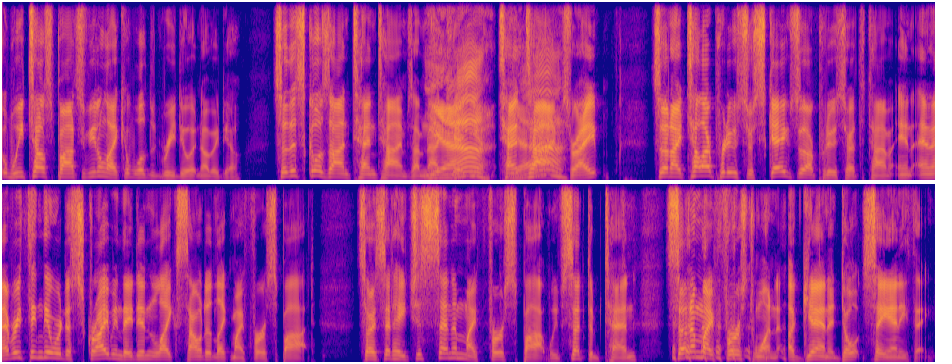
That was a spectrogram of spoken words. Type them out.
we tell sponsors if you don't like it, we'll redo it. No big deal. So this goes on ten times. I'm not Yeah, kidding you. Ten yeah. times, right? So then I tell our producer, Skeggs was our producer at the time, and, and everything they were describing they didn't like sounded like my first spot. So I said, hey, just send him my first spot. We've sent him 10. Send him my first one again and don't say anything.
